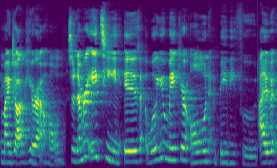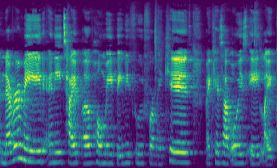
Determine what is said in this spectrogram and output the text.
my job here at home. So number 18 is will you make your own baby food? I've never made any type of homemade baby food for my kids. My kids have always ate like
